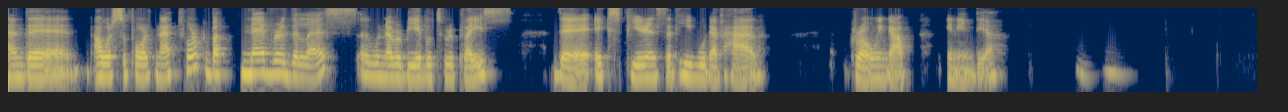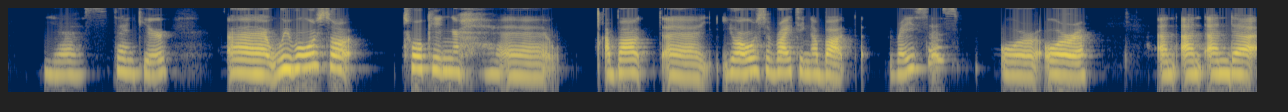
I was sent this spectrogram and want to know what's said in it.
and the, our support network. But nevertheless, I will never be able to replace the experience that he would have had growing up in India. Yes, thank you. Uh, we were also talking uh, about uh, you're also writing about races or or and and and uh,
